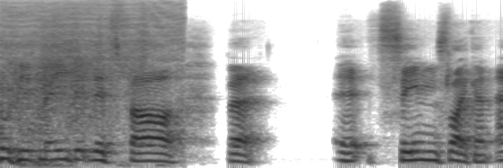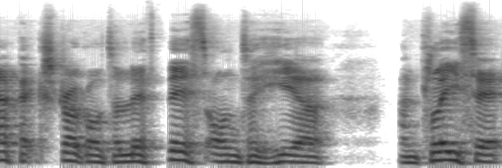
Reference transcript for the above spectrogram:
We've made it this far, but it seems like an epic struggle to lift this onto here and place it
